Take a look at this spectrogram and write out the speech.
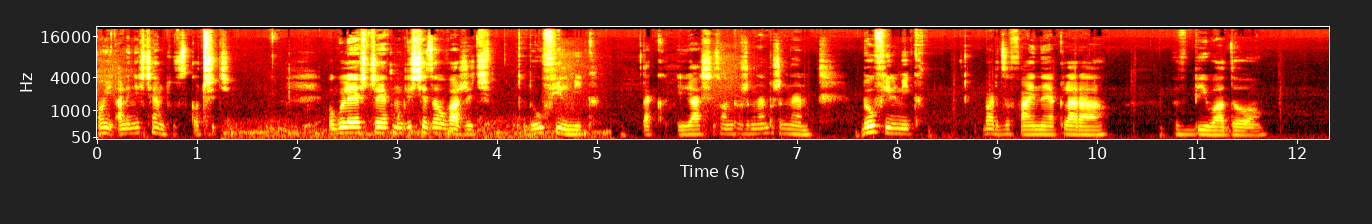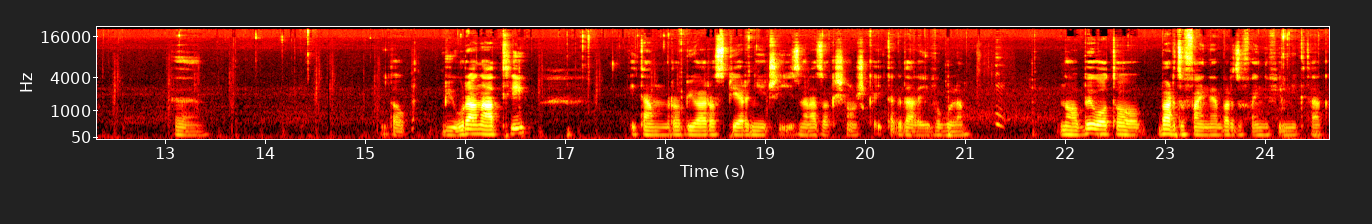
Oj, ale nie chciałem tu wskoczyć. W ogóle jeszcze, jak mogliście zauważyć, był filmik. Tak, ja się z wami pożegnałem, pożegnałem. Był filmik bardzo fajny, jak Lara wbiła do do biura Natli i tam robiła rozpiernicz i znalazła książkę i tak dalej w ogóle. No, było to bardzo fajne, bardzo fajny filmik, tak.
